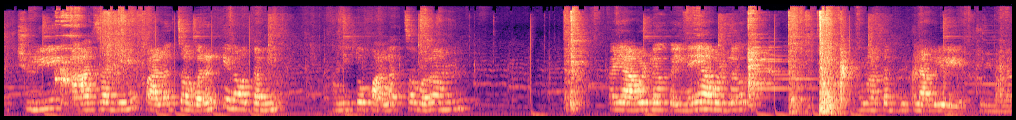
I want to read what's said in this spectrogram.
ॲक्च्युली आज आहे पालकचं वरण केला होता मी. आणि तो पालकचं वरण काही आवडलं काही नाही आवडलं. म्हणून आता भूक लागली आहे ॲक्च्युली मला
